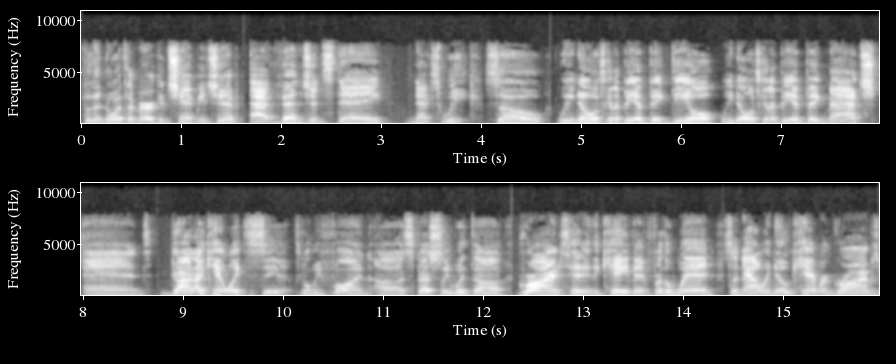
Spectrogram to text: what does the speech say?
for the North American Championship at Vengeance Day next week. So we know it's going to be a big deal. We know it's going to be a big match. And God, I can't wait to see it. It's going to be fun, uh, especially with uh, Grimes hitting the cave in for the win. So now we know Cameron Grimes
